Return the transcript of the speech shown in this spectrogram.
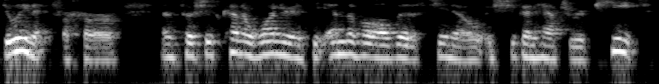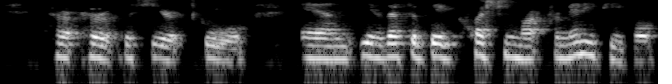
doing it for her. And so she's kind of wondering at the end of all this, you know, is she going to have to repeat her, her this year at school? And, you know, that's a big question mark for many people.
